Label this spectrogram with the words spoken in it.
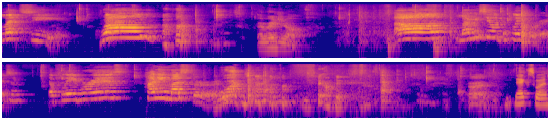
Let's see. Wrong. Original. Uh, let me see what the flavor is. The flavor is honey mustard. What? Damn it. Alright. Next one.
